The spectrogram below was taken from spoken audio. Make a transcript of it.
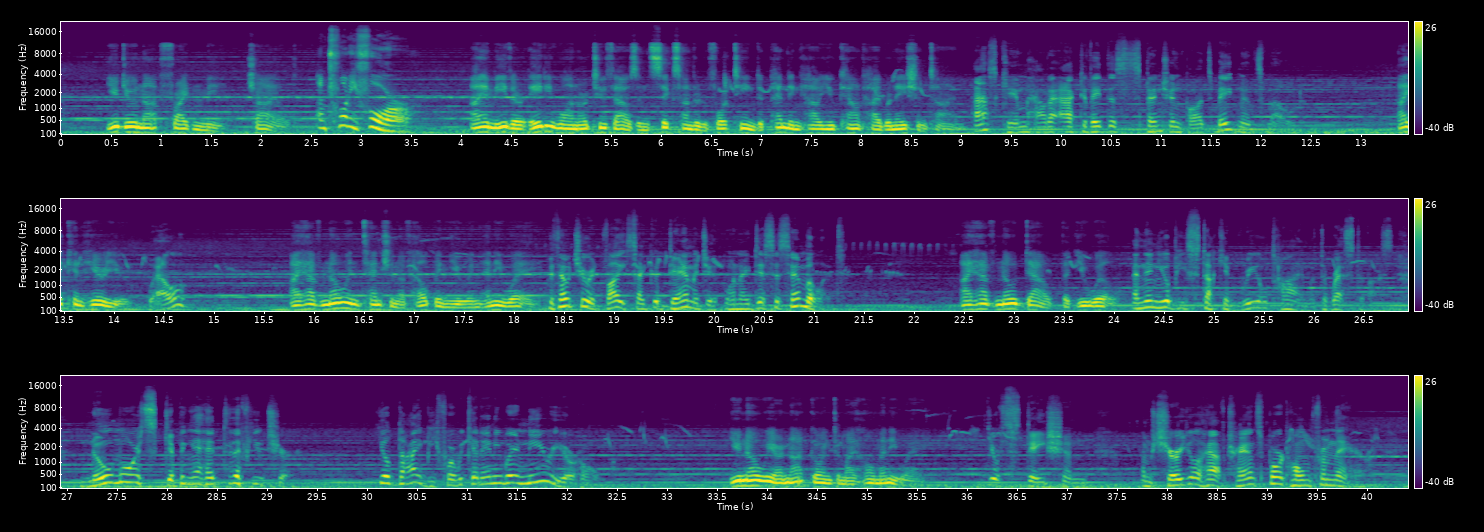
You do not frighten me, child. I'm 24. I am either 81 or 2614 depending how you count hibernation time. Ask him how to activate the suspension pod's maintenance mode. I can hear you. Well, I have no intention of helping you in any way. without your advice, I could damage it when I disassemble it. I have no doubt that you will. And then you'll be stuck in real time with the rest of us. No more skipping ahead to the future. You'll die before we get anywhere near your home. You know we are not going to my home anyway. Your station. I'm sure you'll have transport home from there,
